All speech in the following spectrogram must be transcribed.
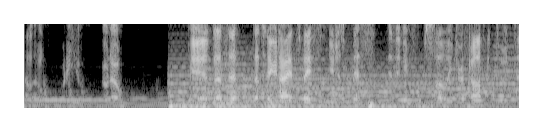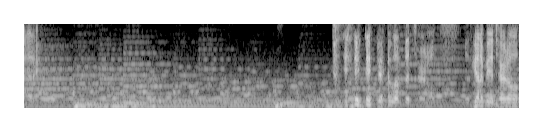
Hello. What are you? Oh no. And that's it. That's how you die in space. You just miss, and then you slowly drift off into infinity. I love the turtle. There's got to be a turtle.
